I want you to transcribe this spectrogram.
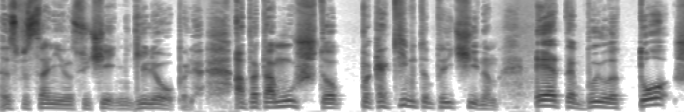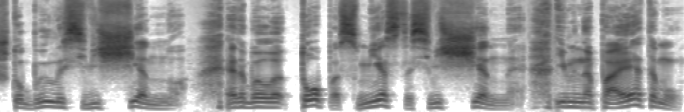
распространилось учение Гелиополя, а потому, что по каким-то причинам это было то, что было священно. Это было топос, место священное. Именно поэтому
